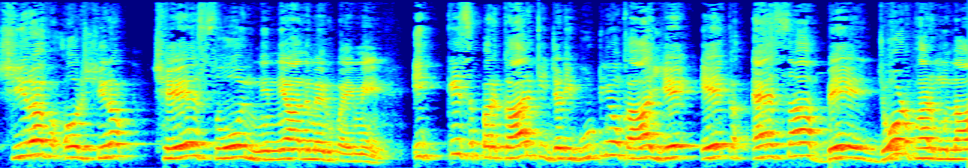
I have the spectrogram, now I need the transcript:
सिर्फ़ और सिर्फ़ छह सौ निन्यानवे रुपए में। 21 प्रकार की जड़ी बूटियों का ये एक ऐसा बेजोड़ फार्मूला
